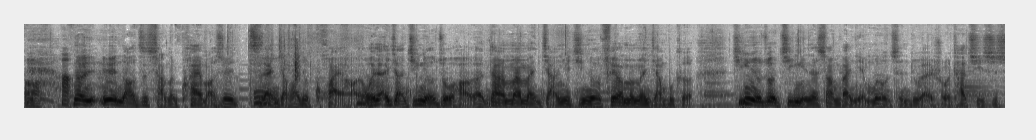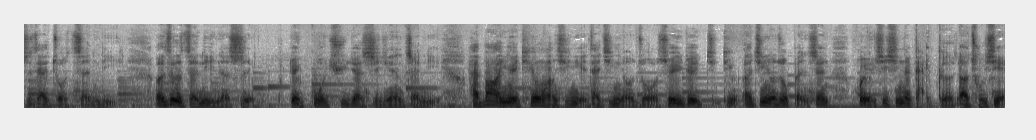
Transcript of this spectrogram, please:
啊。那因为脑子想得快嘛，所以自然讲话就快哈。我来讲金牛座好了，当然慢慢讲，因为金牛非要慢慢讲不可。金牛座今年的上半年，某种程度来说，它其实是在做整理，而这个整理呢是。对过去一段时间的整理，还包含因为天王星也在金牛座，所以对金呃金牛座本身会有一些新的改革要出现。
